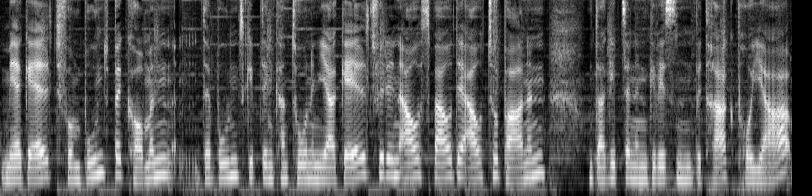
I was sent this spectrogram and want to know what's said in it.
mehr Geld vom Bund bekommen. Der Bund gibt den Kantonen ja Geld für den Ausbau der Autobahnen und da gibt es einen gewissen Betrag pro Jahr.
